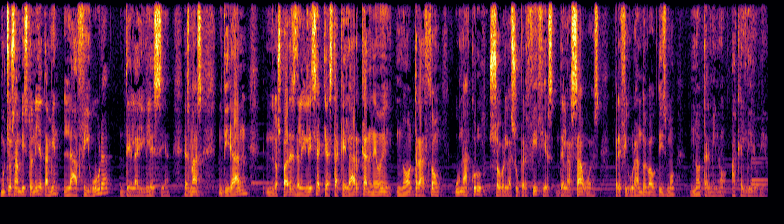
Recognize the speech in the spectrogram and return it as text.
Muchos han visto en ella también la figura de la iglesia. Es más, dirán los padres de la iglesia que hasta que el arca de Noé no trazó una cruz sobre las superficies de las aguas, prefigurando el bautismo, no terminó aquel diluvio.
